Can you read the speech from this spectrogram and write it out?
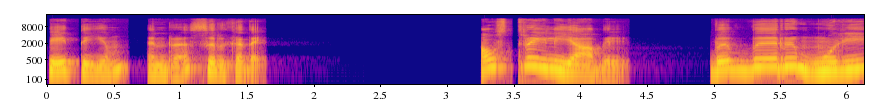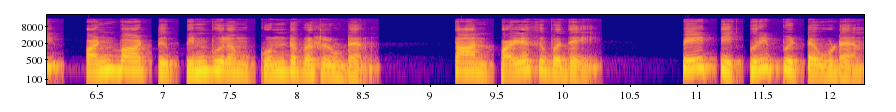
பேத்தியும் என்ற சிறுகதை. ஆஸ்திரேலியாவில் வெவ்வேறு மொழி பண்பாட்டு பின்புலம் கொண்டவர்களுடன் தான் பழகுவதை பேத்தி குறிப்பிட்டவுடன்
